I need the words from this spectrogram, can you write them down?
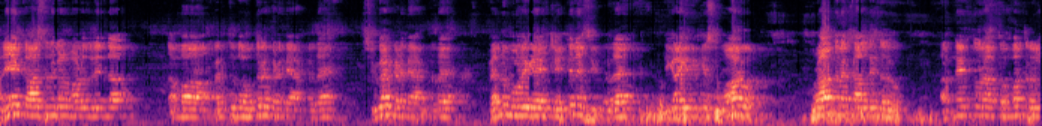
ಅನೇಕ ಆಸನಗಳು ಮಾಡೋದ್ರಿಂದ ನಮ್ಮ ರಕ್ತದ ಒತ್ತಡ ಕಡಿಮೆ ಆಗ್ತದೆ ಶುಗರ್ ಕಡಿಮೆ ಆಗ್ತದೆ, ಬೆನ್ನು ಮೂಳಿಗೆ ಚೈತನ್ಯ ಸಿಗ್ತದೆ. ಹೀಗಾಗಿ ಇದಕ್ಕೆ ಸುಮಾರು ಪುರಾತನ ಕಾಲದಿಂದಲೂ ಹದಿನೆಂಟುನೂರ ತೊಂಬತ್ತರಲ್ಲಿ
